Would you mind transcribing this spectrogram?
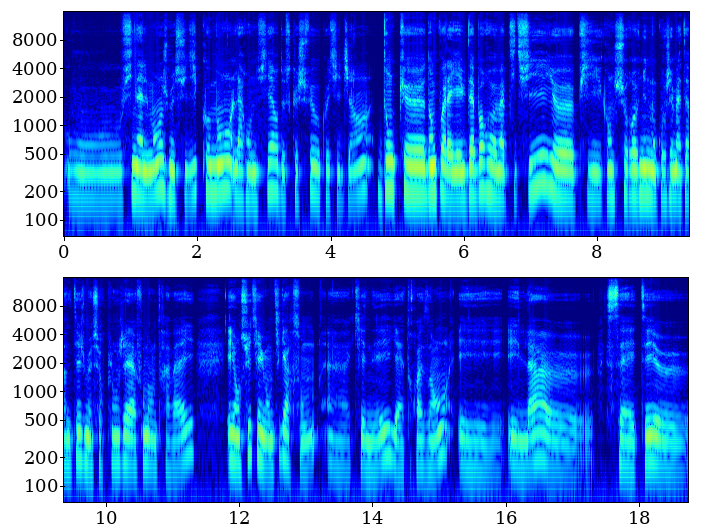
où finalement je me suis dit comment la rendre fière de ce que je fais au quotidien. Donc, donc voilà, il y a eu d'abord ma petite fille, puis quand je suis revenue de mon congé maternité, je me suis replongée à fond dans le travail. Et ensuite, il y a eu mon petit garçon euh, qui est né il y a trois ans. Et, là, euh, ça a été euh,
